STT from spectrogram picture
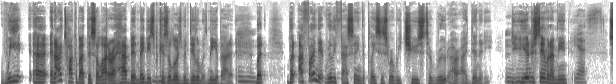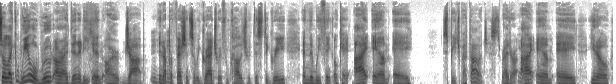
we uh, and I talk about this a lot, or I have been. Maybe it's because the Lord's been dealing with me about it. Mhm. But but I find it really fascinating the places where we choose to root our identity. Do you, you understand what I mean? Yes. So like we'll root our identity in our job, in Mm-hmm. our profession. So we graduate from college with this degree and then we think, okay, I am a speech pathologist, right? Or Yeah. I am a, you know,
